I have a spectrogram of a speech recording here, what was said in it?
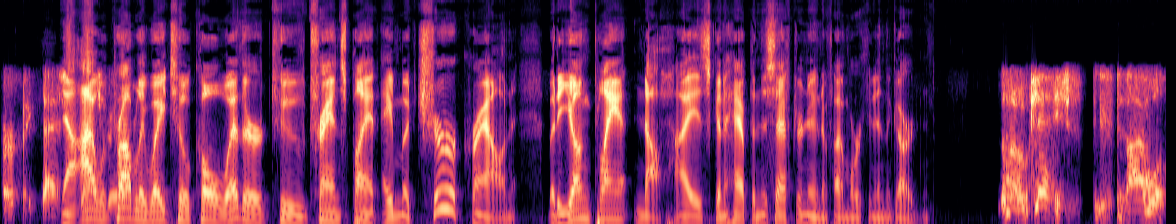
perfect. That's, Now, I would great. probably wait till cold weather to transplant a mature crown, but a young plant, no. I, it's going to happen this afternoon if I'm working in the garden. Okay. I will.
